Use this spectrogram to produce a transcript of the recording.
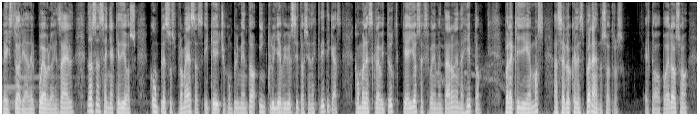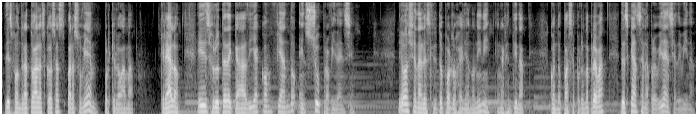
La historia del pueblo de Israel nos enseña que Dios cumple sus promesas y que dicho cumplimiento incluye vivir situaciones críticas, como la esclavitud que ellos experimentaron en Egipto, para que lleguemos a hacer lo que Él espera de nosotros. El Todopoderoso dispondrá todas las cosas para su bien, porque lo ama. Créalo y disfrute de cada día confiando en su providencia. Devocional escrito por Rogelio Nonini en Argentina. Cuando pase por una prueba, descansa en la providencia divina.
